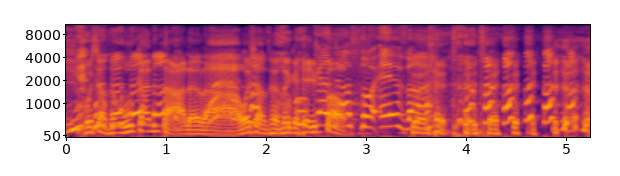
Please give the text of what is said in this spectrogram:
我想成乌干达了啦，我想成那个黑乌干达豹，forever。对对对，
